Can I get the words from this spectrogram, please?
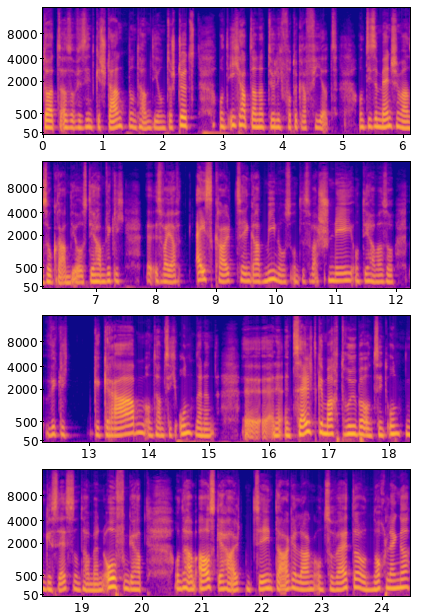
dort, also wir sind gestanden und haben die unterstützt. Und ich habe dann natürlich fotografiert. Und diese Menschen waren so grandios. Die haben wirklich, äh, es war ja eiskalt, 10 Grad minus und es war Schnee und die haben also wirklich gegraben und haben sich unten einen, äh, ein Zelt gemacht drüber und sind unten gesessen und haben einen Ofen gehabt und haben ausgehalten, zehn Tage lang und so weiter und noch länger.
